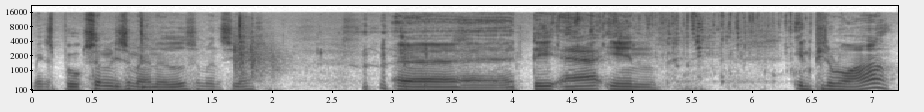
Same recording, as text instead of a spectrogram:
mens bukserne ligesom er nede, som man siger. øh, det er en, en Pinot Noir,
